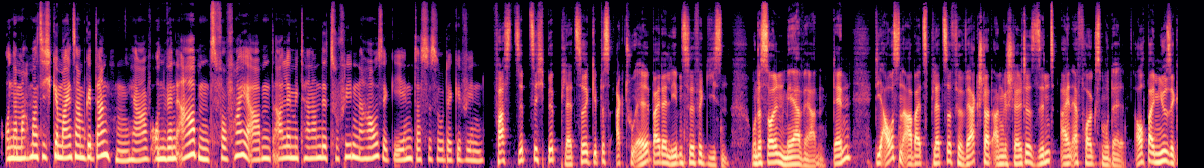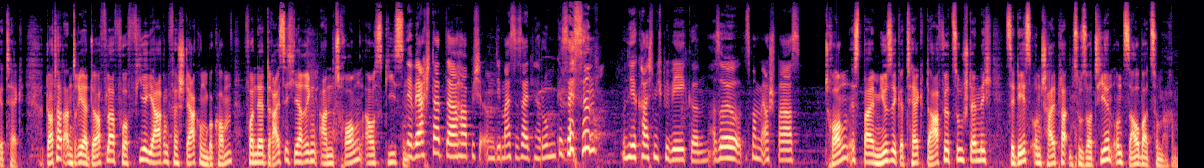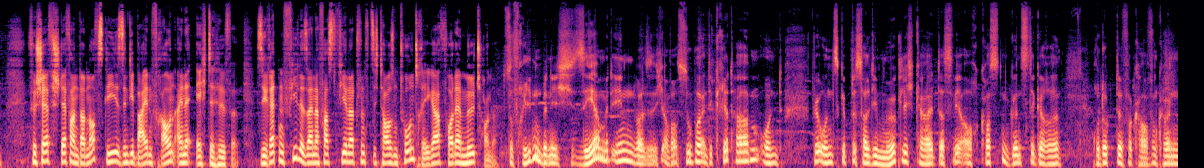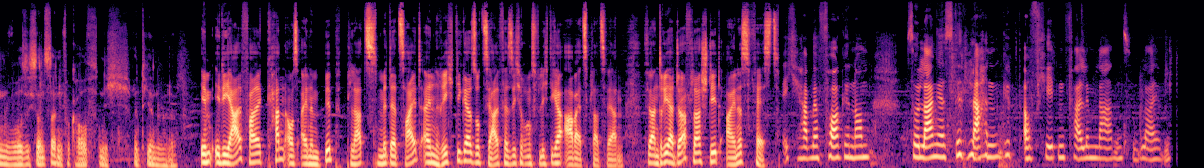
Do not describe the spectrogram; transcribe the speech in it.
Und dann macht man sich gemeinsam Gedanken, ja. Und wenn abends vor Feierabend alle miteinander zufrieden nach Hause gehen, das ist so der Gewinn. Fast 70 BIP-Plätze gibt es aktuell bei der Lebenshilfe Gießen. Und es sollen mehr werden. Denn die Außenarbeitsplätze für Werkstattangestellte sind ein Erfolgsmodell. Auch bei Music Attack. Dort hat Andrea Dörfler vor vier Jahren Verstärkung bekommen von der 30-jährigen Antrong aus Gießen. In der Werkstatt, da habe ich die meiste Zeit herumgesessen. Und hier kann ich mich bewegen. Also das macht mir auch Spaß. Trong ist bei Music Attack dafür zuständig, CDs und Schallplatten zu sortieren und sauber zu machen. Für Chef Stefan Danowski sind die beiden Frauen eine echte Hilfe. Sie retten viele seiner fast 450.000 Tonträger vor der Mülltonne. Zufrieden bin ich sehr mit ihnen, weil sie sich einfach super integriert haben und für uns gibt es halt die Möglichkeit, dass wir auch kostengünstigere Produkte verkaufen können, wo sich sonst ein Verkauf nicht rentieren würde. Im Idealfall kann aus einem BIP-Platz mit der Zeit ein richtiger sozialversicherungspflichtiger Arbeitsplatz werden. Für Andrea Dörfler steht eines fest. Ich habe mir vorgenommen, solange es den Laden gibt, auf jeden Fall im Laden zu bleiben.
